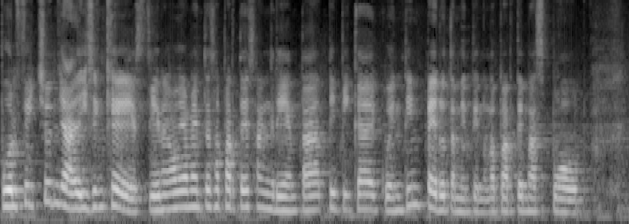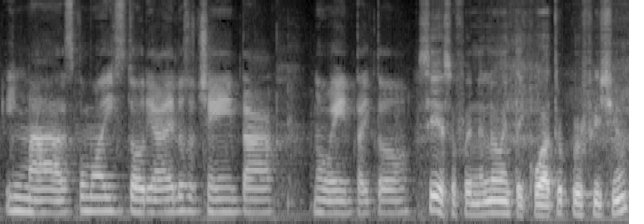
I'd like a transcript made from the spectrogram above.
Pulp Fiction ya dicen que es, tiene obviamente esa parte sangrienta típica de Quentin, pero también tiene una parte más pop y más como de historia de los 80, 90 y todo. Sí, eso fue en el 94, Pulp Fiction.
